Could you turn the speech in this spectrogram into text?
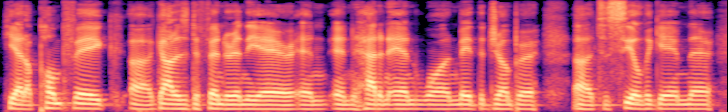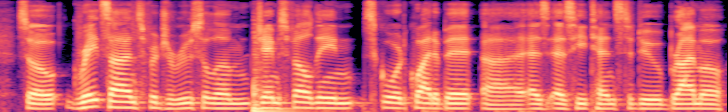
he had a pump fake, uh, got his defender in the air, and, and had an and one, made the jumper uh, to seal the game there. So great signs for Jerusalem. James Feldeine scored quite a bit, uh, as, as he tends to do. Braimoh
